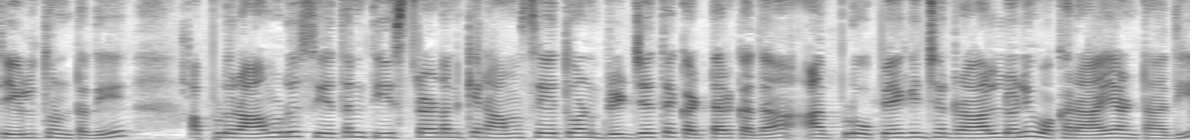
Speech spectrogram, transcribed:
తేలుతుంటుంది. అప్పుడు రాముడు సీతను తీసుకురావడానికి రామసేతు అని బ్రిడ్జ్ అయితే కట్టారు కదా అప్పుడు ఉపయోగించిన రాళ్ళలోని ఒక రాయి అంట అది.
